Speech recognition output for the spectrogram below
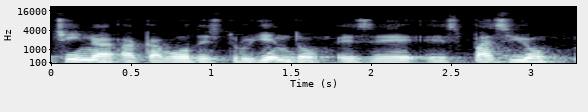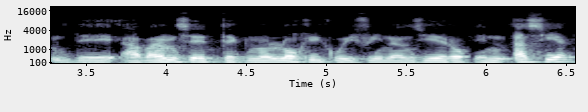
China acabó destruyendo ese espacio de tecnológico y financiero en Asia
